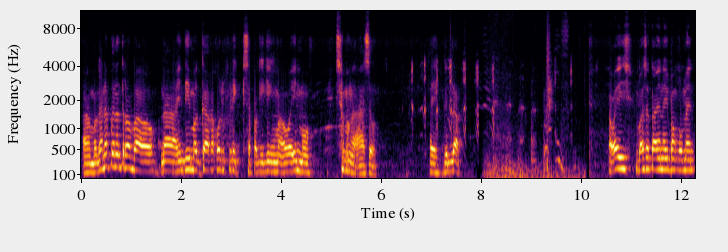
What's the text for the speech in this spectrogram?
ah, maghanap ka ng trabaho na hindi magkakakonflict sa pagiging maawain mo sa mga aso. Hey, good luck. Okay, basa tayo na ibang comment.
